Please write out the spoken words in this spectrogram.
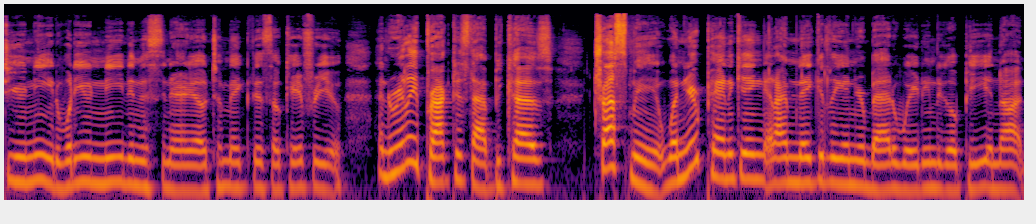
do you need? What do you need in this scenario to make this okay for you? And really practice that because trust me, when you're panicking and I'm nakedly in your bed waiting to go pee and not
